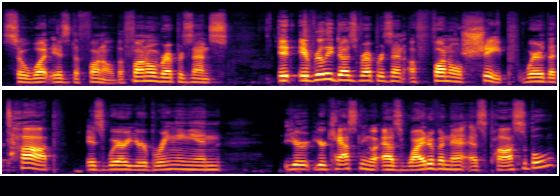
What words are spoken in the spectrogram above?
So, what is the funnel? The funnel represents it, it really does represent a funnel shape where the top is where you're bringing in you're you're casting as wide of a net as possible.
